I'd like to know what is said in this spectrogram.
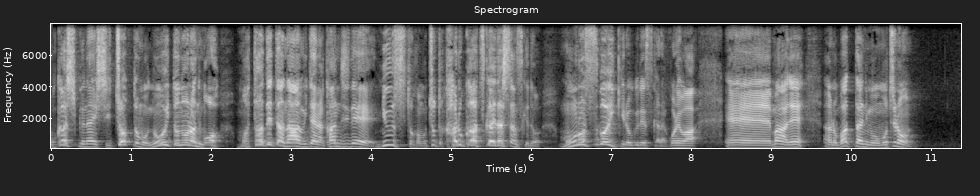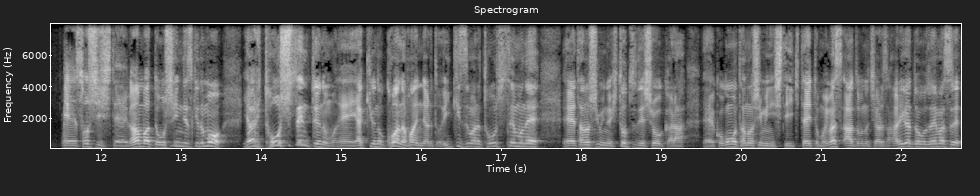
おかしくないしちょっともうノーヒットノーランでもあまた出たなみたいな感じでニュースとかもちょっと軽く扱い出したんですけどものすごい記録ですからこれは、えー、まあねあのバッターにももちろんえー、阻止して頑張ってほしいんですけどもやはり投手戦というのもね野球のコアなファンになると行き詰まる投手戦もね、えー、楽しみの一つでしょうから、えー、ここも楽しみにしていきたいと思います。アート部の千原さんありがとうございます。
